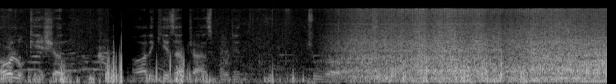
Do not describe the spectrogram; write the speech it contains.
our location, all the canes are transported through our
